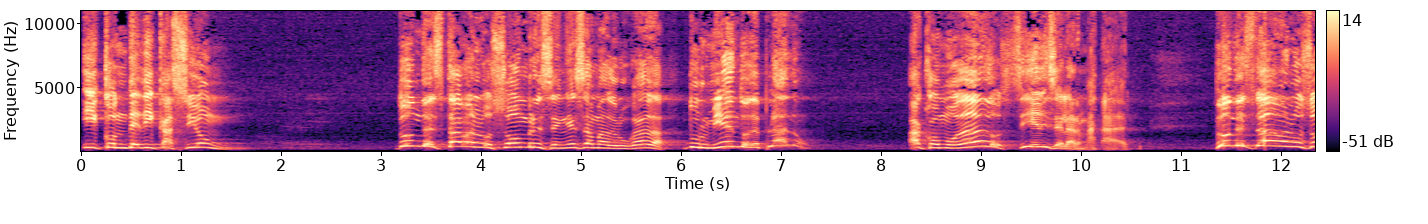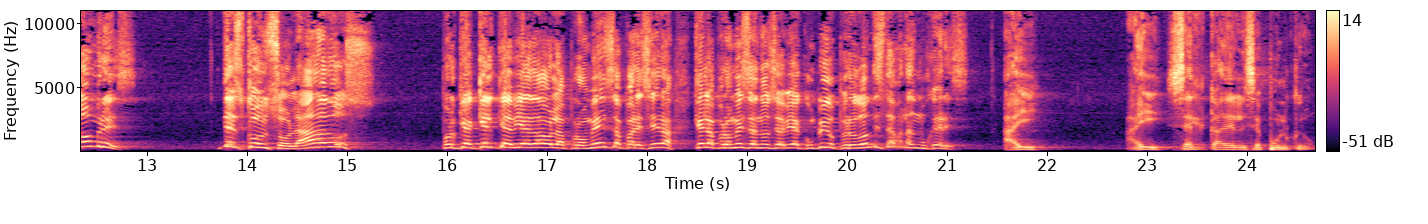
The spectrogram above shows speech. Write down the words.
y con dedicación. ¿Dónde estaban los hombres en esa madrugada? Durmiendo de plano. Acomodados. Sí, dice la hermana. ¿Dónde estaban los hombres? Desconsolados. Porque aquel que había dado la promesa pareciera que la promesa no se había cumplido. Pero ¿dónde estaban las mujeres? Ahí, ahí, cerca del sepulcro.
